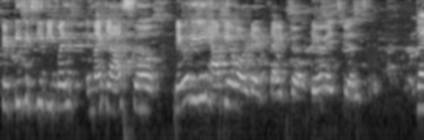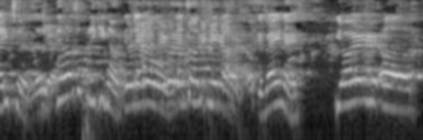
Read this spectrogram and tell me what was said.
fifty sixty people in my class so they were really happy about it like they very chill. Very chill. Yeah. They were also freaking out. They were like, Yeah, oh, they were also all freaking freak out. out. Okay, very nice. You're uh,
